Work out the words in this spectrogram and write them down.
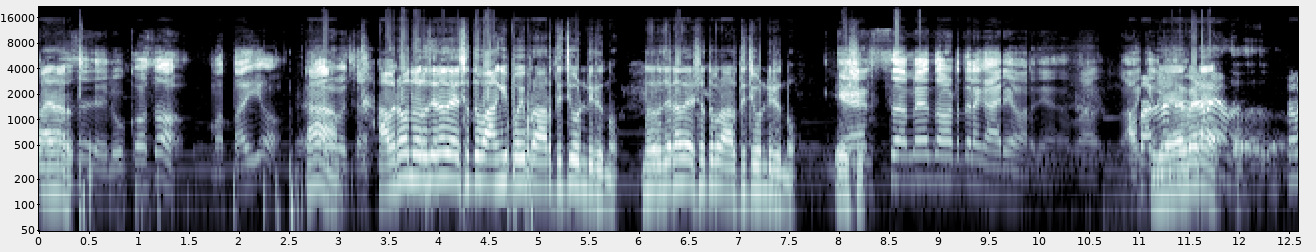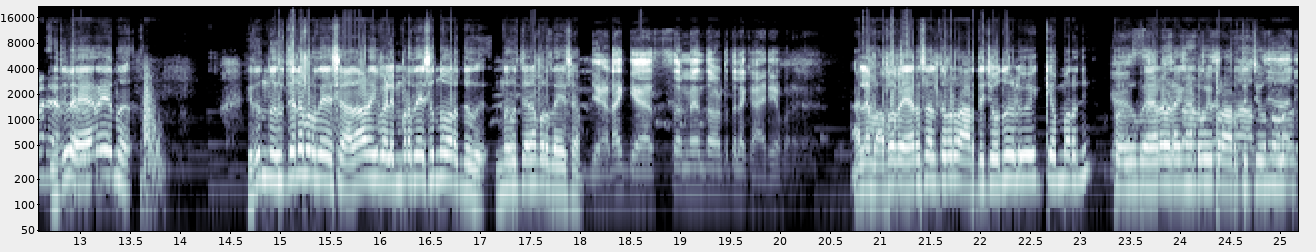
പതിനാറ്. ലൂക്കോസോ? മത്തായിയോ? ആ. അവനോ നിർജന ദേശത്ത് വാങ്ങിപ്പോയി പ്രാർത്ഥിച്ചുകൊണ്ടിരുന്നു. നിർജന ദേശത്ത് പ്രാർത്ഥിച്ചുകൊണ്ടിരുന്നു. യേശു. ഗെത്സമേൻ തോട്ടത്തിലെ കാര്യം പറഞ്ഞു. ഇത് എവിടെ? ഇത് വേറെയെന്ന് ഇത് നിർജന പ്രദേശം. അതാണ് ഈ വെളിമ്പ്രദേശം എന്ന് പറഞ്ഞത്. നിർജന പ്രദേശം. തോട്ടത്തിലെ കാര്യം പറഞ്ഞു. അല്ല അപ്പൊ വേറെ സ്ഥലത്ത് പ്രാർത്ഥിച്ചു എന്ന് വിളിക്കാൻ പറഞ്ഞു. ഇപ്പൊ വേറെ എവിടെ കണ്ടു പോയി പ്രാർത്ഥിച്ചു എന്നുള്ളത്.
